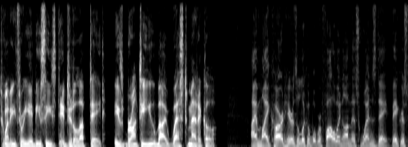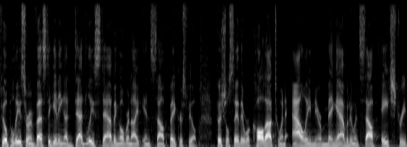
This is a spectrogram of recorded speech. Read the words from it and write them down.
23 ABC's digital update is brought to you by West Medical. I'm Mike Hart. Here's a look at what we're following on this Wednesday. Bakersfield police are investigating a deadly stabbing overnight in South Bakersfield. Officials say they were called out to an alley near Ming Avenue and South H Street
